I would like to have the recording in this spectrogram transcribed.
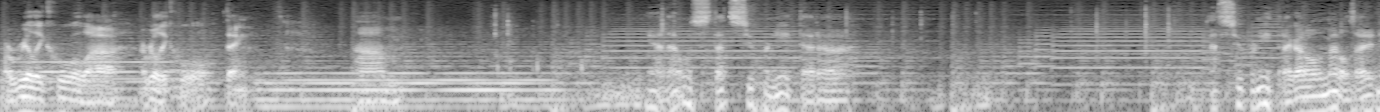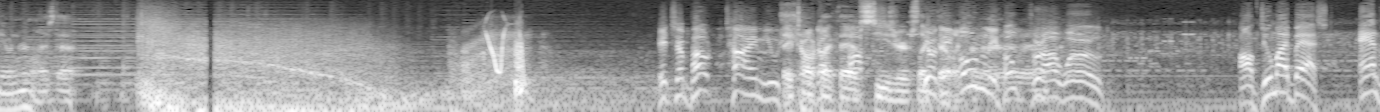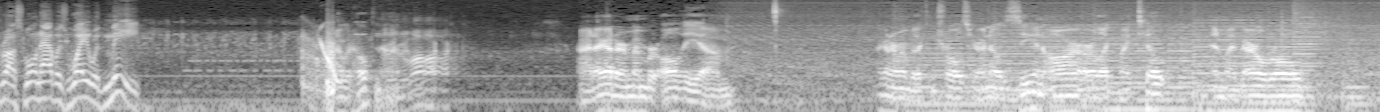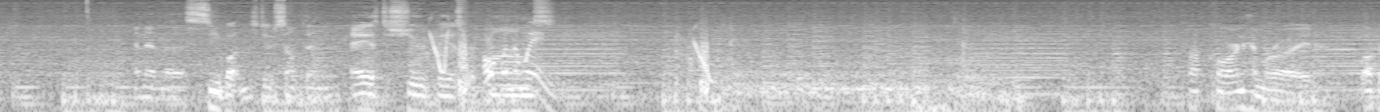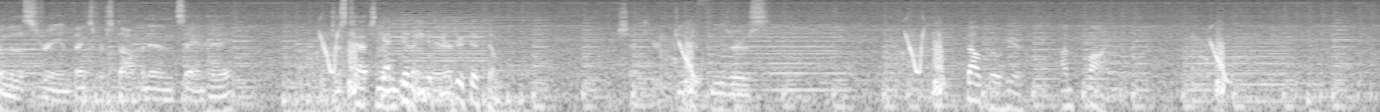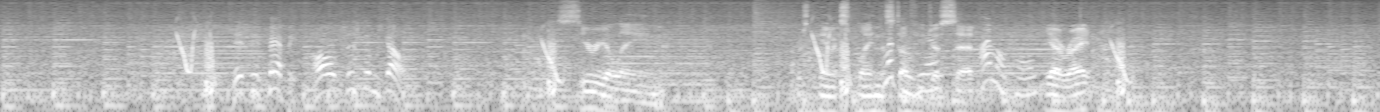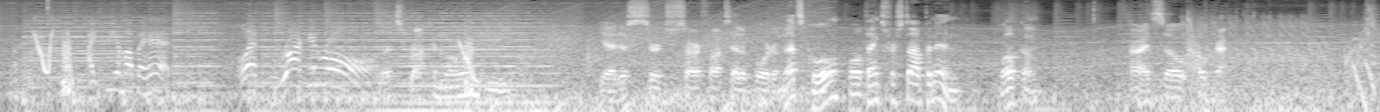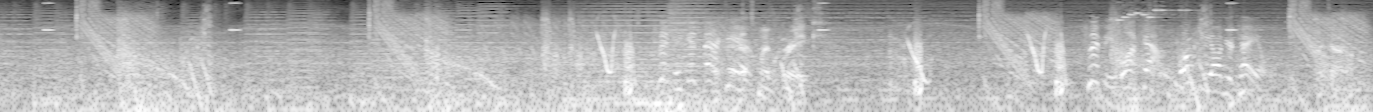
a really cool, uh, a really cool thing. Um, yeah, that was that's super neat. That uh, that's super neat that I got all the medals. I didn't even realize that. It's about time you They talk like they have seizures, like You're they're the like, only hope for our world. I'll do my best. Andross won't have his way with me. I would hope not. Alright, I gotta remember all the, um... I gotta remember the controls here. I know Z and R are like my tilt and my barrel roll. And then the C buttons do something. A is to shoot, B is for bombs. Open the wing! Popcorn Hemorrhoid. Welcome to the stream. Thanks for stopping in and saying hey. Just catching the beginning here. system. Check your diffusers. Falco here. I'm fine. This is Peppy. All systems go. Cereal Lane. For wish the game explained the Look stuff you him. just said. I'm okay. Yeah, right? I see him up ahead. Let's rock and roll. Let's rock and roll indeed. Yeah, just search Star Fox out of boredom. That's cool. Well, thanks for stopping in. Welcome. Alright, so... Oh, crap. Slippy, get back here. That's my break. Slippy, watch out. Monkey on your tail. I got him.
